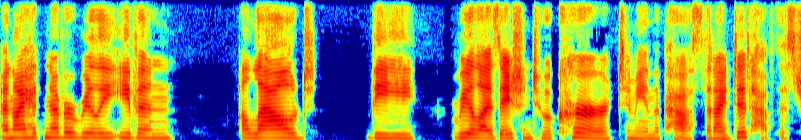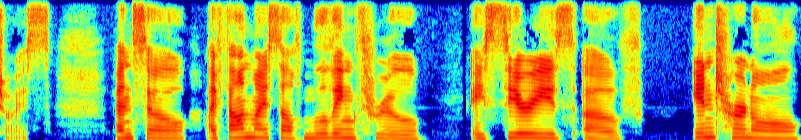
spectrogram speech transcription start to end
And I had never really even allowed the realization to occur to me in the past that I did have this choice. And so I found myself moving through a series of internal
